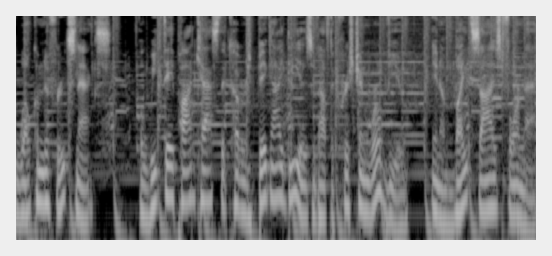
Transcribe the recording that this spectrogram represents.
Welcome to Fruit Snacks, a weekday podcast that covers big ideas about the Christian worldview in a bite sized format.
